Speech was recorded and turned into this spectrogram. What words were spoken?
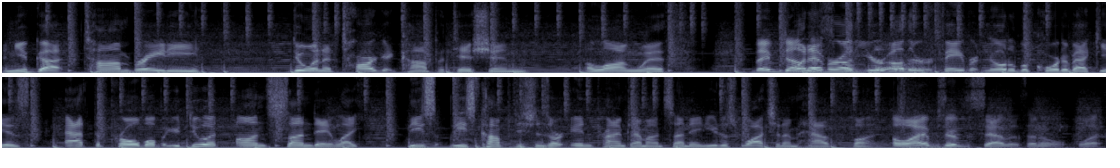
And you've got Tom Brady doing a target competition along with They've done whatever your other favorite notable quarterback is at the Pro Bowl, but you do it on Sunday. Like these these competitions are in primetime on Sunday, and you're just watching them have fun. Oh, I observe the Sabbath. I don't what.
